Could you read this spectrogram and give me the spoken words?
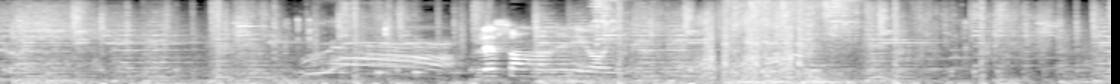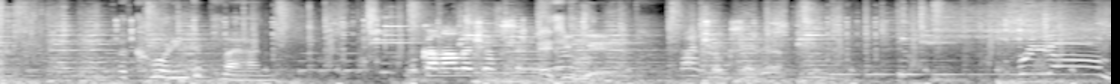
şuraya. Lesan'la en iyi oynuyor. According to plan. Bu kanalda çok As seviyorum. you wish. Ben çok seviyorum. Freedom!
